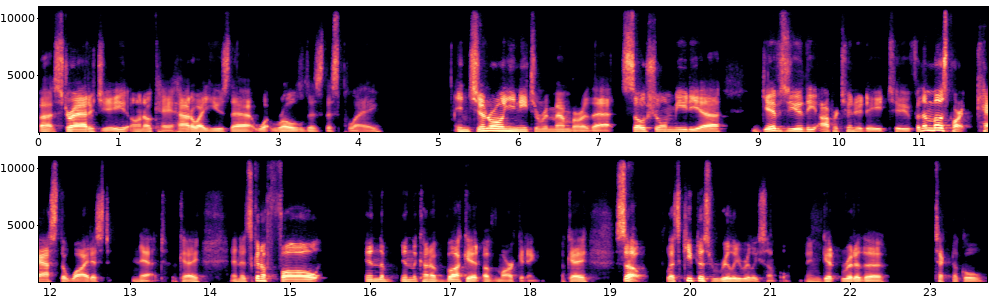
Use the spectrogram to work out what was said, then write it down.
uh, strategy on okay, how do I use that? What role does this play? In general, you need to remember that social media gives you the opportunity to, for the most part, cast the widest net. Okay, and it's going to fall in the in the kind of bucket of marketing. Okay, so let's keep this really really simple and get rid of the technical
